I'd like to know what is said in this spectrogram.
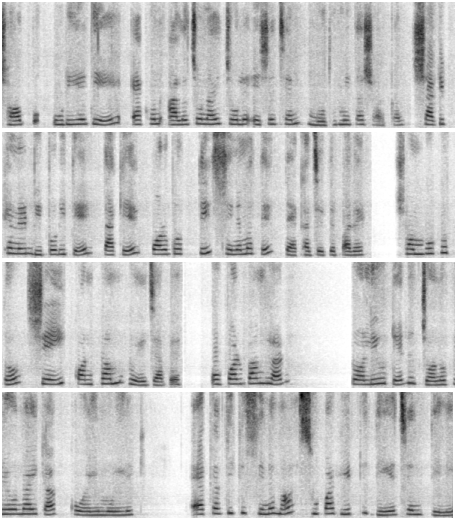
সব উড়িয়ে দিয়ে এখন আলোচনায় চলে এসেছেন মধুমিতা সরকার। শাকিব খানের বিপরীতে তাকে পরবর্তী সিনেমাতে দেখা যেতে পারে। সম্ভবত সেই কনফার্ম হয়ে যাবে। ওপার বাংলার টলিউডের জনপ্রিয় নায়িকা কোয়েল মল্লিক। একাধিক সিনেমা সুপারহিট দিয়েছেন তিনি।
